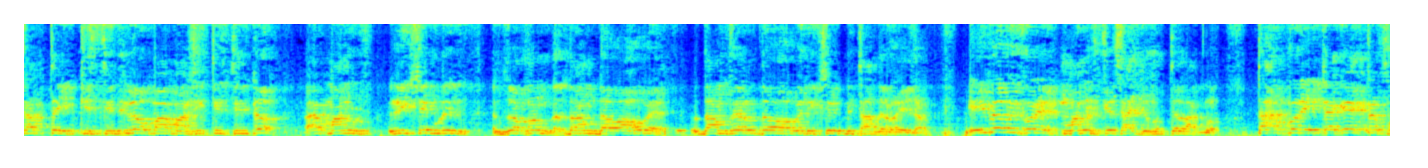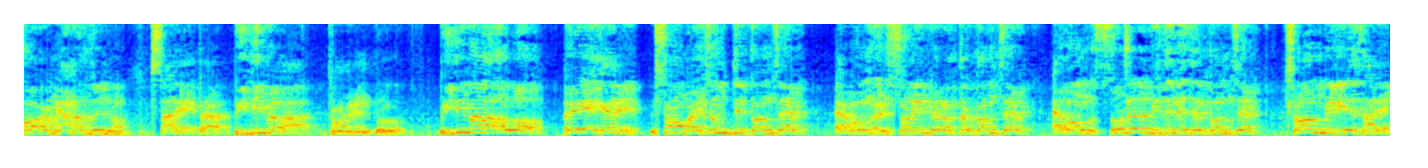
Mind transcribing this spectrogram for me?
সাপ্তাহিক কিস্তি দিল বা মাসিক কিস্তি দিল। মানুষ রিক্সাগুলি যখন দাম দেওয়া হবে, দাম ফেরত দেওয়া হবে, রিক্সাগুলি তাদের হয়ে যাবে। এইভাবে করে মানুষকে সাহায্য করতে লাগল। তারপরে এটাকে একটা ফর্মে আনার জন্য স্যার একটা বিধিমেলা প্রণয়ন করল। বিধিমালা হলো, এই এখানে সমবায় সমিতির কনসেপ্ট এবং স্বনির্ভরতার কনসেপ্ট এবং সোশ্যাল বিজনেসের কনসেপ্ট সব মিলিয়ে স্যারে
